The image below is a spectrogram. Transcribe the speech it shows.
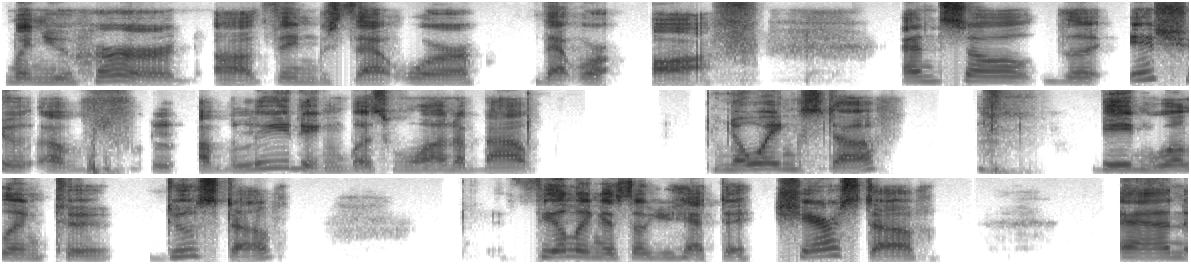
when you heard uh, things that were, that were off. And so the issue of, of leading was one about knowing stuff, being willing to do stuff, feeling as though you had to share stuff, and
